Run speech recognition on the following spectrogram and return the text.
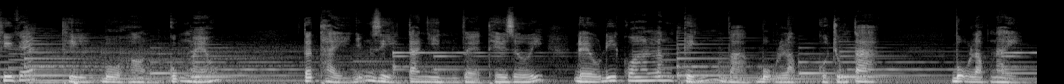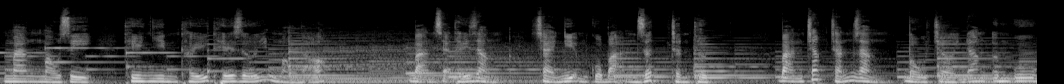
khi ghét thì bồ hòn cũng méo tất thảy những gì ta nhìn về thế giới đều đi qua lăng kính và bộ lọc của chúng ta. Bộ lọc này mang màu gì thì nhìn thấy thế giới màu đó. Bạn sẽ thấy rằng trải nghiệm của bạn rất chân thực. Bạn chắc chắn rằng bầu trời đang âm u.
